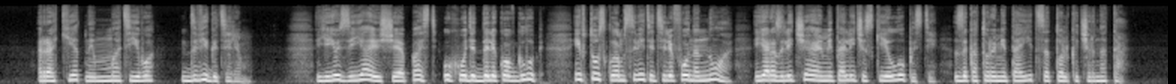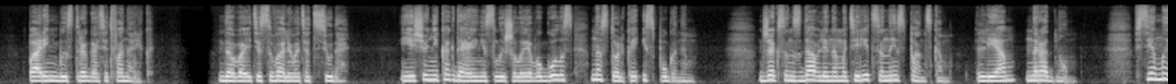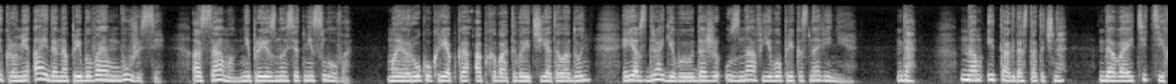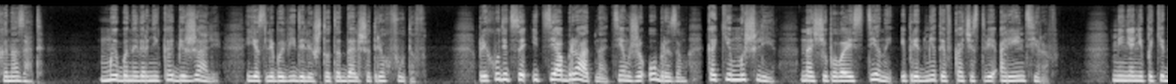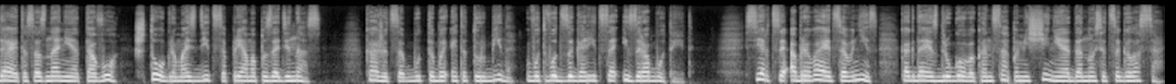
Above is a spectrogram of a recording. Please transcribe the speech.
ракетным, мать его, двигателем. Ее зияющая пасть уходит далеко вглубь, и в тусклом свете телефона Ноа я различаю металлические лопасти, за которыми таится только чернота. Парень быстро гасит фонарик. «Давайте сваливать отсюда!» Еще никогда я не слышала его голос настолько испуганным. Джексон сдавленно матерится на испанском, Лиам — на родном. Все мы, кроме Айдена, пребываем в ужасе, а сам он не произносит ни слова. Мою руку крепко обхватывает чья-то ладонь, и я вздрагиваю, даже узнав его прикосновение. «Да, нам и так достаточно. Давайте тихо назад». Мы бы наверняка бежали, если бы видели что-то дальше трех футов. Приходится идти обратно тем же образом, каким мы шли, нащупывая стены и предметы в качестве ориентиров. Меня не покидает осознание того, что громоздится прямо позади нас. Кажется, будто бы эта турбина вот-вот загорится и заработает. Сердце обрывается вниз, когда из другого конца помещения доносятся голоса.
